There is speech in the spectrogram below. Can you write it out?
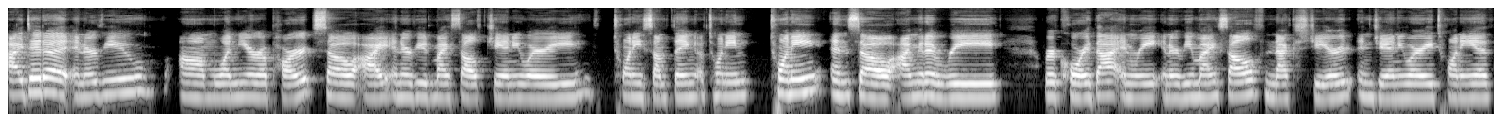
I did an interview um, one year apart. So I interviewed myself January 20 something of 2020. And so I'm going to re record that and re-interview myself next year in January 20th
